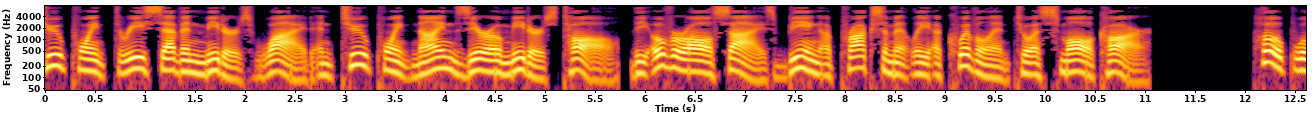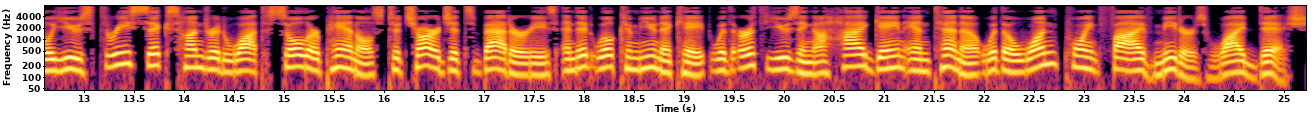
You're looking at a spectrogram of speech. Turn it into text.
2.37 meters wide and 2.90 meters tall, the overall size being approximately equivalent to a small car. HOPE will use three 600-watt solar panels to charge its batteries and it will communicate with Earth using a high-gain antenna with a 1.5 meters wide dish.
